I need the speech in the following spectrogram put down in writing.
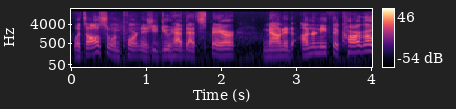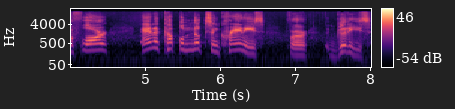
what's also important is you do have that spare mounted underneath the cargo floor and a couple nooks and crannies for goodies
